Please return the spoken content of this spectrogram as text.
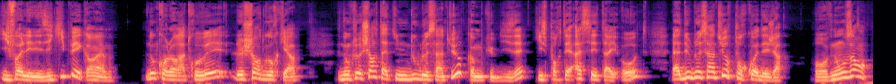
Il fallait les équiper quand même. Donc on leur a trouvé le short Gurkha. Donc le short a une double ceinture, comme Cube disait, qui se portait assez taille haute, la double ceinture, pourquoi déjà? Revenons-en.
